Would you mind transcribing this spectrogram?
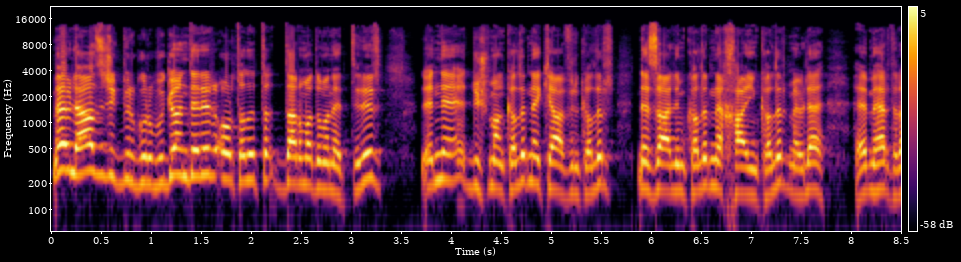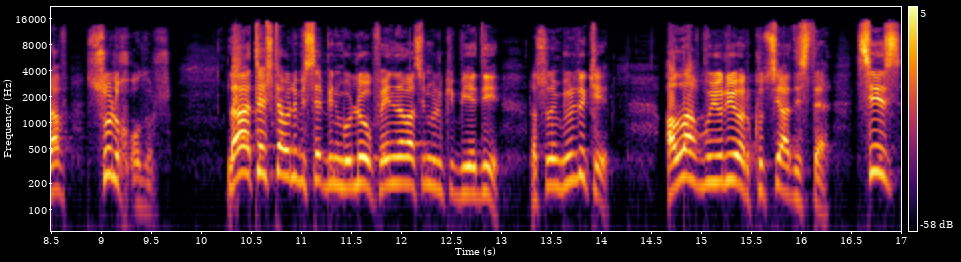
Mevla azıcık bir grubu gönderir, ortalığı ta- darmaduman ettirir. E, Ne düşman kalır, ne kafir kalır, ne zalim kalır, ne hain kalır. Mevla hem her taraf sulh olur. La teştevlü bisebbil muluk fe inne vasil mülkü biyedi. Resulüm buyurdu ki Allah buyuruyor kutsi hadiste. Siz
